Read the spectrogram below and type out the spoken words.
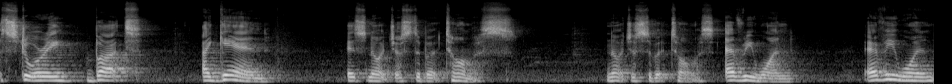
story, but again, it's not just about Thomas. Not just about Thomas. Everyone, everyone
